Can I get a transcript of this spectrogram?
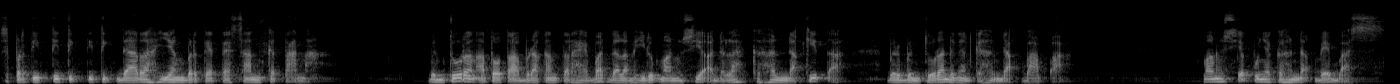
seperti titik-titik darah yang bertetesan ke tanah. Benturan atau tabrakan terhebat dalam hidup manusia adalah kehendak kita berbenturan dengan kehendak Bapa. Manusia punya kehendak bebas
